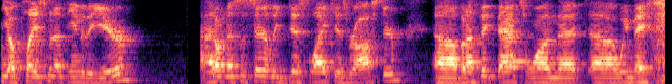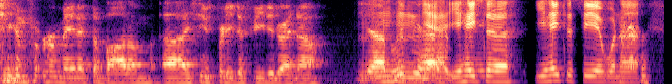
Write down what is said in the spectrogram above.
you know, placement at the end of the year. I don't necessarily dislike his roster, uh, but I think that's one that uh, we may see him remain at the bottom. Uh, he seems pretty defeated right now. Yeah, mm-hmm. yeah. You hate to you hate to see it when a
